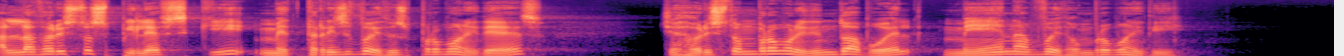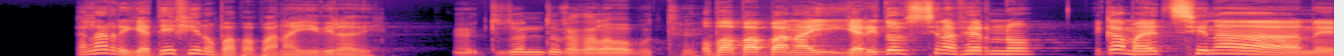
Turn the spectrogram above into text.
Αλλά θωρείς το Σπιλεύσκι με τρεις βοηθούς προπονητές και θωρείς τον προπονητή του Αποέλ με ένα βοηθό προπονητή. Καλά ρε, γιατί έφυγε ο Παπαπαναγή δηλαδή; Ε, Τούτο δεν το κατάλαβα ποτέ. Ο Παπαπαναγή, γιατί το συναφέρνω, έκαμα έτσι ένα... ναι,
